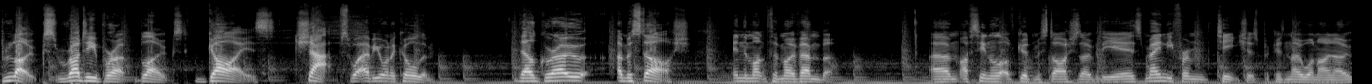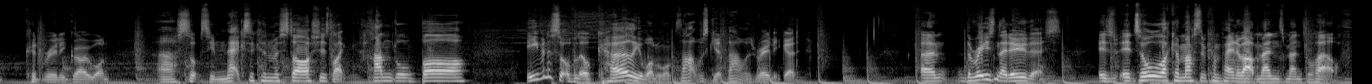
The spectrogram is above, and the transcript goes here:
blokes, ruddy bro- blokes, guys, chaps, whatever you want to call them, they'll grow a moustache in the month of November. Um, I've seen a lot of good moustaches over the years, mainly from teachers because no one I know could really grow one. Uh, sort of seen Mexican moustaches like handlebar, even a sort of little curly one once. That was good. That was really good. And the reason they do this is it's all like a massive campaign about men's mental health.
